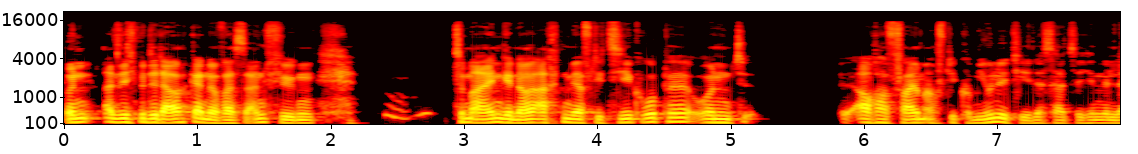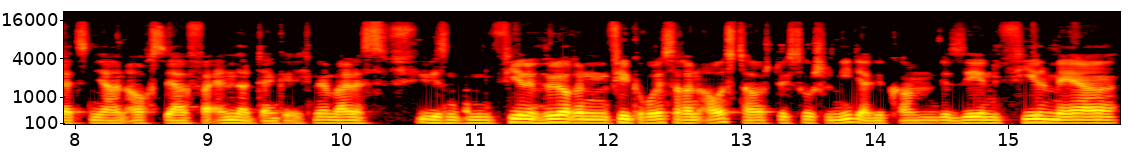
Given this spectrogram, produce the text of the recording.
Und also ich würde da auch gerne noch was anfügen. Zum einen genau achten wir auf die Zielgruppe und auch auf, vor allem auf die Community. Das hat sich in den letzten Jahren auch sehr verändert, denke ich, ne? weil es, wir sind einen viel höheren, viel größeren Austausch durch Social Media gekommen. Wir sehen viel mehr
